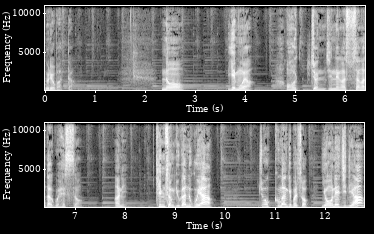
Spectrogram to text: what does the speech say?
노려봤다. 너, 이게 뭐야? 어쩐지 내가 수상하다고 했어. 아니, 김성규가 누구야? 조그만 게 벌써 연애질이야?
